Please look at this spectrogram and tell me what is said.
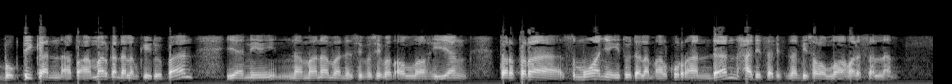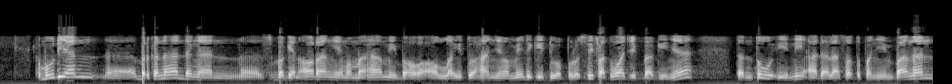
buktikan atau amalkan dalam kehidupan yakni nama-nama dan sifat-sifat Allah yang tertera semuanya itu dalam Al-Qur'an dan hadis-hadis Nabi sallallahu alaihi wasallam. Kemudian eh, berkenaan dengan eh, sebagian orang yang memahami bahwa Allah itu hanya memiliki 20 sifat wajib baginya, tentu ini adalah suatu penyimpangan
